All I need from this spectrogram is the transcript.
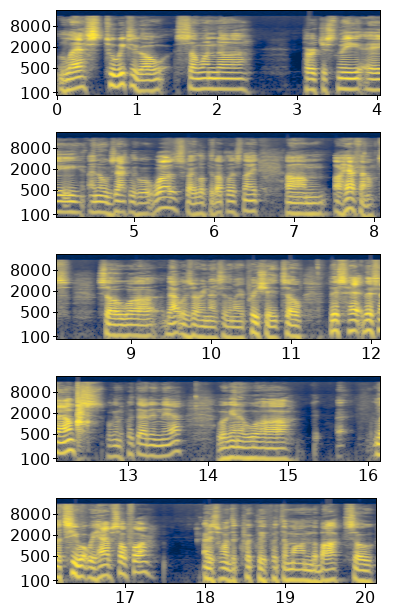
last two weeks ago, someone uh, purchased me a. I know exactly who it was. I looked it up last night. Um, a half ounce. So uh, that was very nice of them. I appreciate. So this this ounce, we're going to put that in there. We're going to uh, let's see what we have so far. I just wanted to quickly put them on the box so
